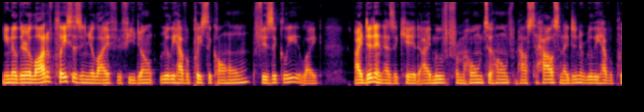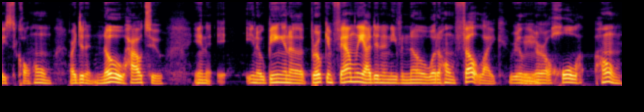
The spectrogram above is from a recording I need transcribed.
you know there are a lot of places in your life if you don't really have a place to call home physically like i didn't as a kid i moved from home to home from house to house and i didn't really have a place to call home or i didn't know how to and you know being in a broken family i didn't even know what a home felt like really or a whole home.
